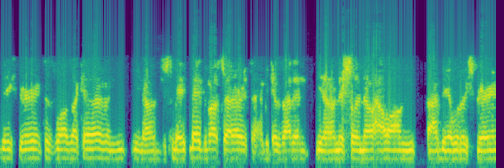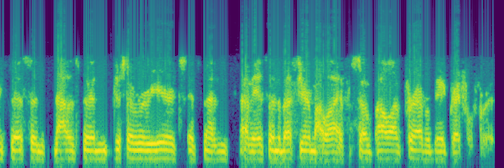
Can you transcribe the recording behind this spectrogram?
the experience as well as I could have and, you know, just made, made the most out of everything because I didn't, you know, initially know how long I'd be able to experience this. And now it's been just over a year. It's, it's been, I mean, it's been the best year of my life. So I'll forever be grateful for it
